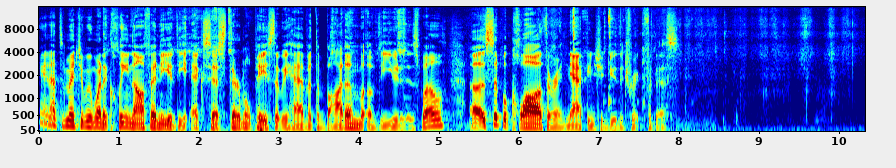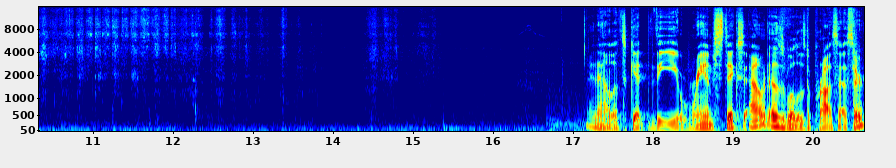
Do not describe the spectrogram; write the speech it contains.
And not to mention we want to clean off any of the excess thermal paste that we have at the bottom of the unit as well. A simple cloth or a napkin should do the trick for this. And now let's get the RAM sticks out as well as the processor.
